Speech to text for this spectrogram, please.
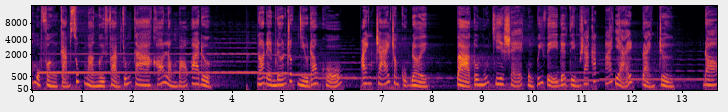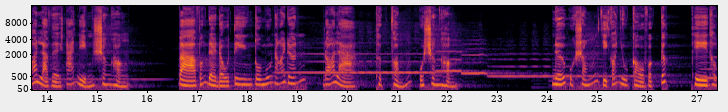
một phần cảm xúc mà người phạm chúng ta khó lòng bỏ qua được. Nó đem đến rất nhiều đau khổ, oan trái trong cuộc đời, và tôi muốn chia sẻ cùng quý vị để tìm ra cách hóa giải đoạn trừ. Đó là về khái niệm sân hận. Và vấn đề đầu tiên tôi muốn nói đến, đó là thực phẩm của sân hận. Nếu cuộc sống chỉ có nhu cầu vật chất, thì thật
